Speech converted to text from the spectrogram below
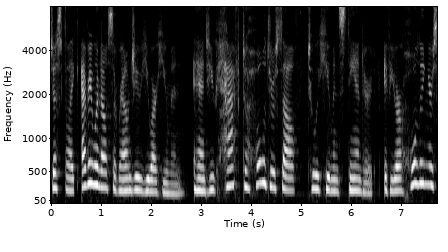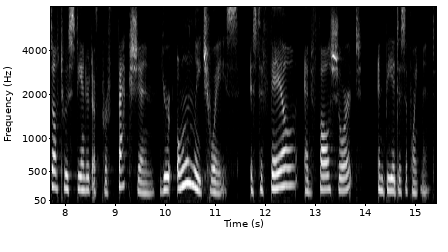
Just like everyone else around you, you are human. And you have to hold yourself to a human standard. If you're holding yourself to a standard of perfection, your only choice is to fail and fall short and be a disappointment.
